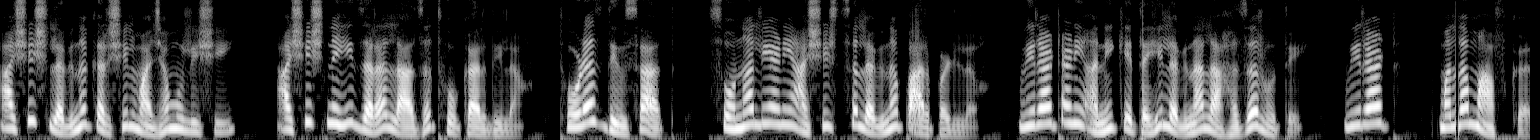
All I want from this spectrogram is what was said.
आशिष लग्न करशील माझ्या मुलीशी? आशिषनेही जरा लाजत होकार दिला. थोड्याच दिवसात सोनाली आणि आशिषचं लग्न पार पडलं. विराट आणि अनिकेतही लग्नाला हजर होते. विराट मला माफ कर.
